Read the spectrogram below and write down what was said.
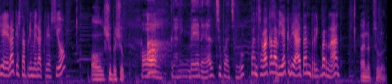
què era aquesta primera creació? El xupa-xup, Oh, Ah. gran invent, eh, el xupa-xup. Pensava que l'havia creat Enric Bernat. en absolut.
